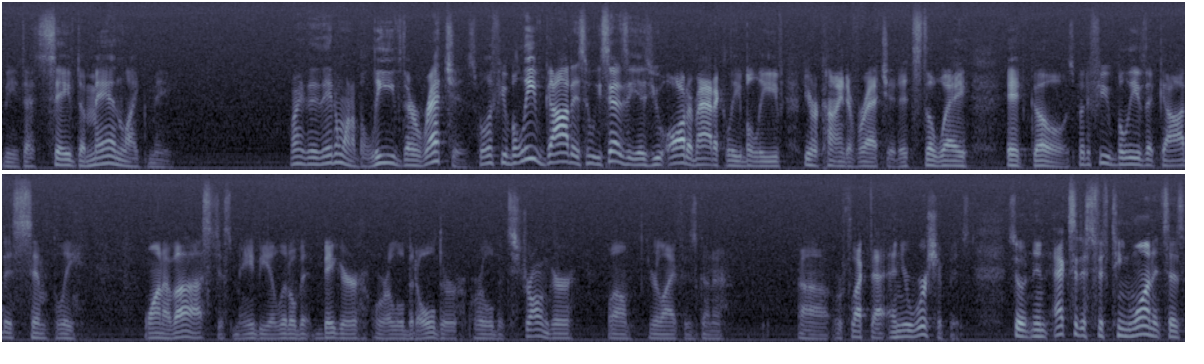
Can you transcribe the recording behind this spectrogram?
Mean, that saved a man like me. Right? They, they don't want to believe they're wretches. Well, if you believe God is who he says he is, you automatically believe you're kind of wretched. It's the way it goes. But if you believe that God is simply one of us, just maybe a little bit bigger or a little bit older or a little bit stronger, well, your life is going to uh, reflect that, and your worship is. So in Exodus 15:1 it says,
